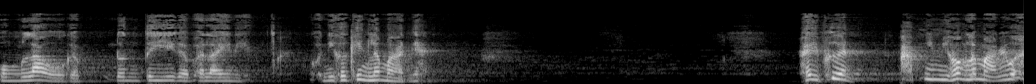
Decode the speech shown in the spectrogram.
วงเล่ากับดนตรีกับอะไรนี่ คนนี้เขาเข่งละหมาดไงให้เพื่อนผับนี่มีห้องละหมาดไหมวะ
